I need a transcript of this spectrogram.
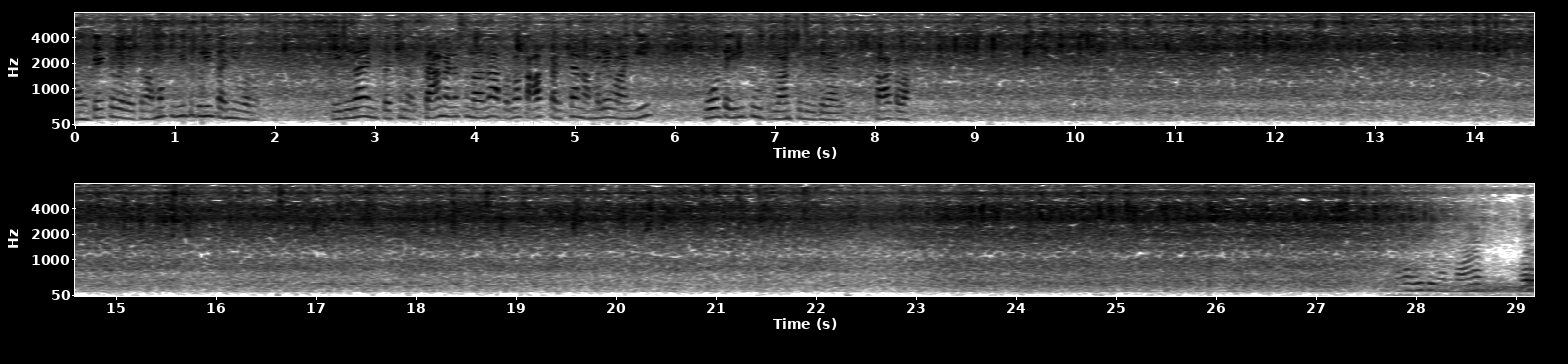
அவங்க கேட்கவே இல்லை. இப்போ நமக்கு வீட்டுக்குள்ளேயும் தண்ணி வரும். இதுதான் இந்த பிரச்சனை. சாம் என்ன சொன்னாருன்னா அப்புறமா காசு கிடைச்சா நம்மளே வாங்கி ஓட்டை இழுத்து விட்டுலான்னு சொல்லியிருக்கிறாரு. பார்க்கலாம். வீட்டுக்கு வந்தோம் ஒரு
